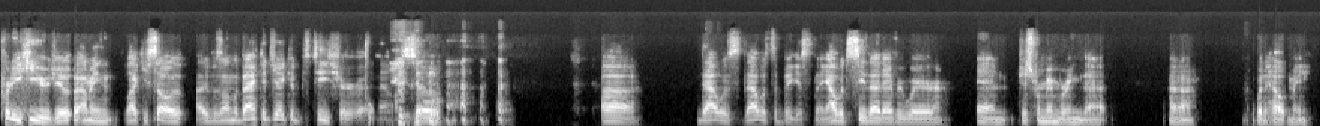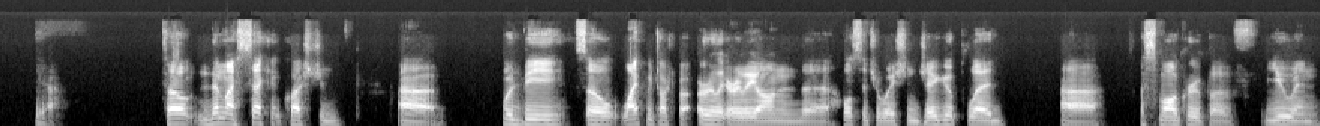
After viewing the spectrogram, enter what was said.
pretty huge. It, I mean, like you saw, it was on the back of Jacob's t-shirt right now. So, uh, that was that was the biggest thing. I would see that everywhere, and just remembering that uh, would help me. Yeah. So then my second question uh, would be so like we talked about early early on in the whole situation, Jacob led uh, a small group of you and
